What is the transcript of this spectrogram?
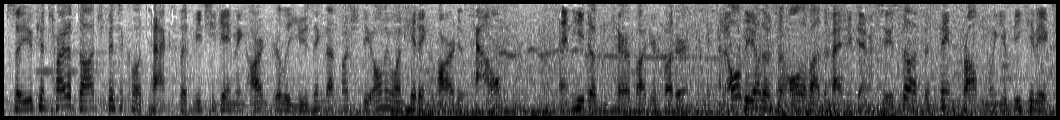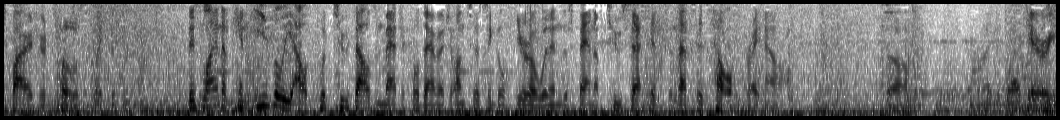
So you can try to dodge physical attacks that Vici Gaming aren't really using that much. The only one hitting hard is Hao, and he doesn't care about your butter. And all the others are all about the magic damage. So you still have the same problem when your BKB expires, you're toast. Like this, this lineup can easily output 2,000 magical damage onto a single hero within the span of two seconds, and that's his health right now. So Scary.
